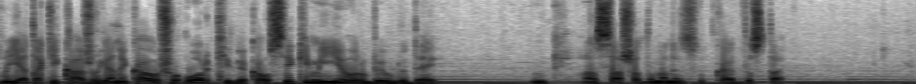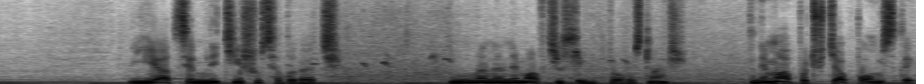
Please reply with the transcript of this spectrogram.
Я так і кажу, я не кажу, що орків, я кажу, скільки мій Ігор бив людей. А Саша до мене звукає достатньо. Я цим не тішуся, до речі. У мене нема втіхи від того, знаєш. Нема почуття помсти.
